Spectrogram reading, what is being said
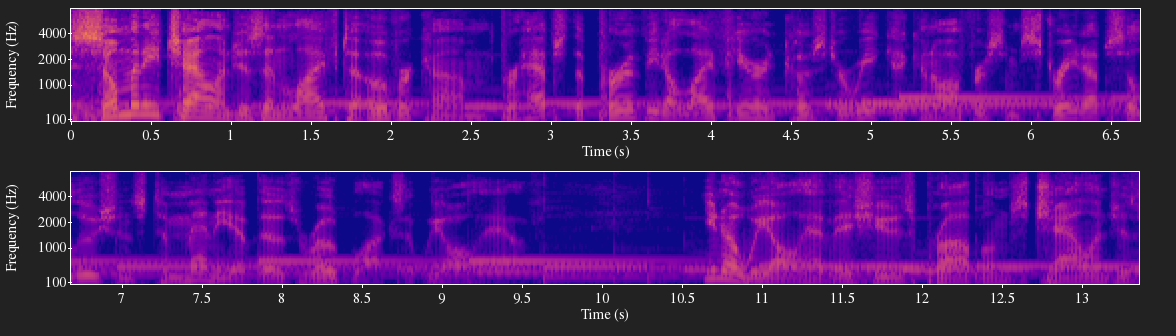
So many challenges in life to overcome. Perhaps the Pura Vida life here in Costa Rica can offer some straight up solutions to many of those roadblocks that we all have. You know, we all have issues, problems, challenges,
